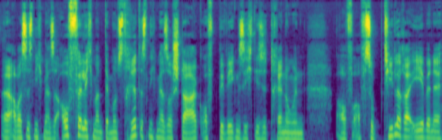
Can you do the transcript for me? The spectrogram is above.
Äh, aber es ist nicht mehr so auffällig, man demonstriert es nicht mehr so stark. Oft bewegen sich diese Trennungen auf, auf subtilerer Ebene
